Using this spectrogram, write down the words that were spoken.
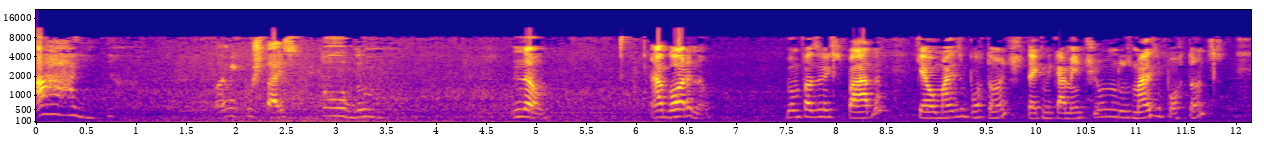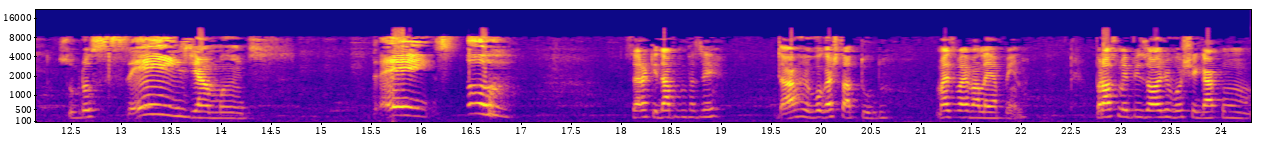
Ai! Vai me custar isso tudo. Não. Agora não. Vamos fazer uma espada, que é o mais importante, tecnicamente um dos mais importantes. Sobrou seis diamantes. Três. Uh. Será que dá pra fazer? Dá, eu vou gastar tudo. Mas vai valer a pena. Próximo episódio eu vou chegar com...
